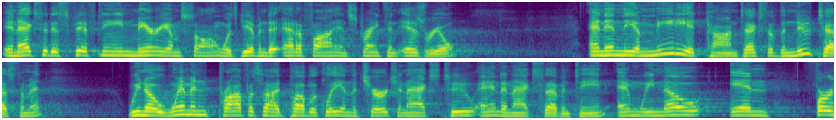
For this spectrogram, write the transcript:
In Exodus 15, Miriam's song was given to edify and strengthen Israel. And in the immediate context of the New Testament, we know women prophesied publicly in the church in Acts 2 and in Acts 17. And we know in 1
